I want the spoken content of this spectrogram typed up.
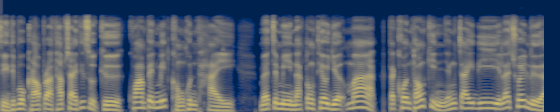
สิ่งที่พวกเขาประทับใจที่สุดคือ ความเป็นมิตรของคนไทย แม้จะมีนักท่องเที่ยวเยอะมาก แต่คนท้องถิ่นยังใจดีและช่วยเหลือ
